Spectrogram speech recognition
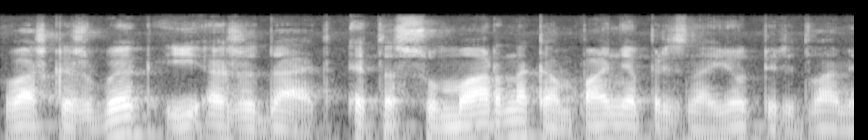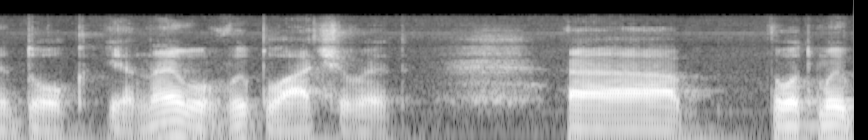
ваш кэшбэк и ожидает. Это суммарно компания признает перед вами долг, и она его выплачивает. А, вот мы,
